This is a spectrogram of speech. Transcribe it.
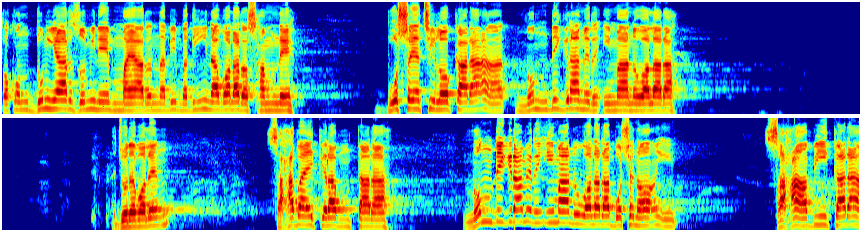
তখন দুনিয়ার জমিনে মায়ার নবী মদিনাওয়ালার সামনে বসেছিল কারা? নন্দীগ্রামের ইমানওয়ালারা। জোরে বলেন সাহাবাই কেরাম তারা নন্দীগ্রামের ইমানওয়ালারা বসে নয়। সাহাবি কারা?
